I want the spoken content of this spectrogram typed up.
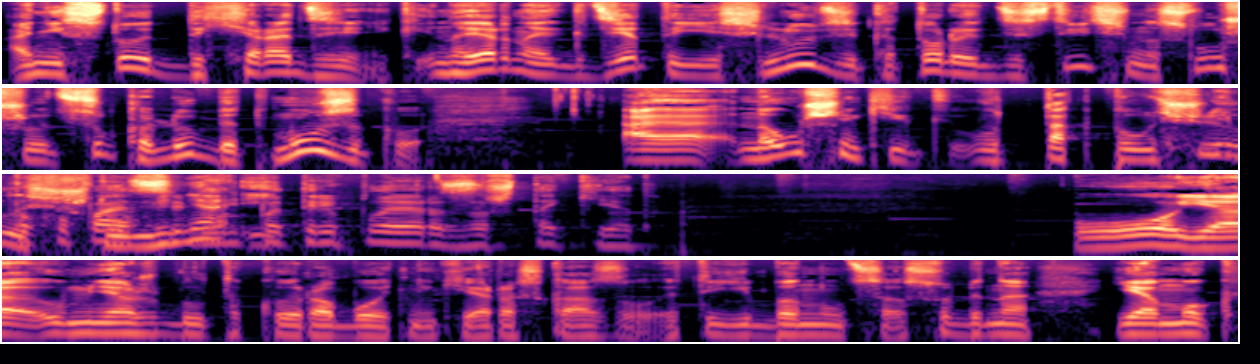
Они стоят до хера денег. И, наверное, где-то есть люди, которые действительно слушают, сука, любят музыку, а наушники вот так получилось, что у себе меня... и- MP3 плеер за штакет. О, я, у меня же был такой работник, я рассказывал, это ебануться. Особенно я мог,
